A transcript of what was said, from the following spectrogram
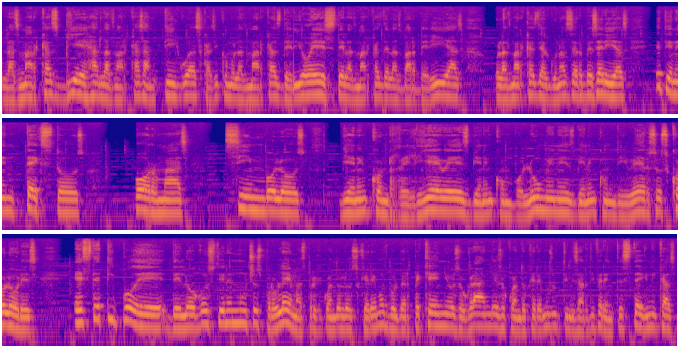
las marcas viejas, las marcas antiguas, casi como las marcas del oeste, las marcas de las barberías o las marcas de algunas cervecerías que tienen textos, formas, símbolos, vienen con relieves, vienen con volúmenes, vienen con diversos colores. Este tipo de, logos tienen muchos problemas porque cuando los queremos volver pequeños o grandes o cuando queremos utilizar diferentes técnicas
